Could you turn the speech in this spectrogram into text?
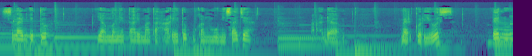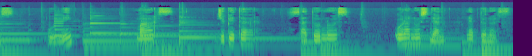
Selain itu, yang mengitari matahari itu bukan bumi saja. Ada Merkurius, Venus, Bumi, Mars, Jupiter, Saturnus, Uranus, dan Neptunus.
